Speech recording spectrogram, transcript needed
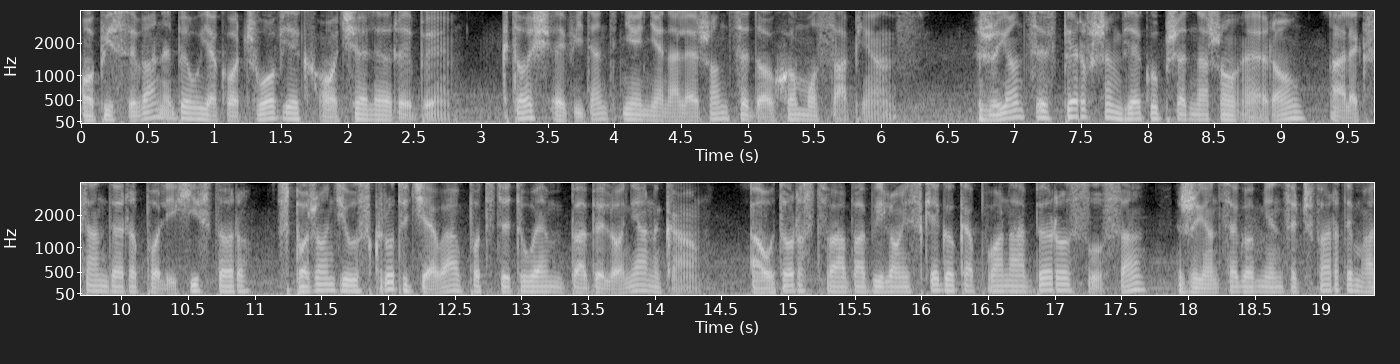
Opisywany był jako człowiek o ciele ryby, ktoś ewidentnie nie należący do Homo sapiens. Żyjący w pierwszym wieku przed naszą erą, Aleksander Polihistor sporządził skrót dzieła pod tytułem Babylonianka, autorstwa babilońskiego kapłana Berosusa, żyjącego między IV a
